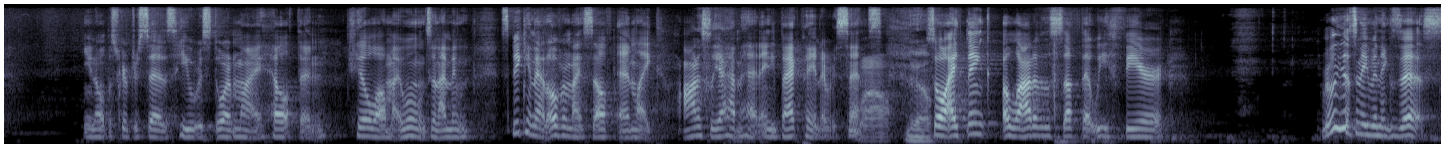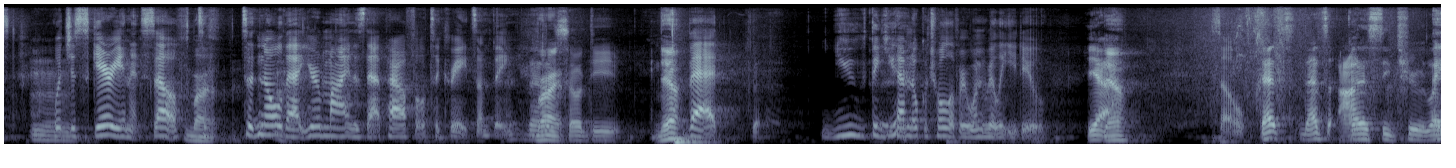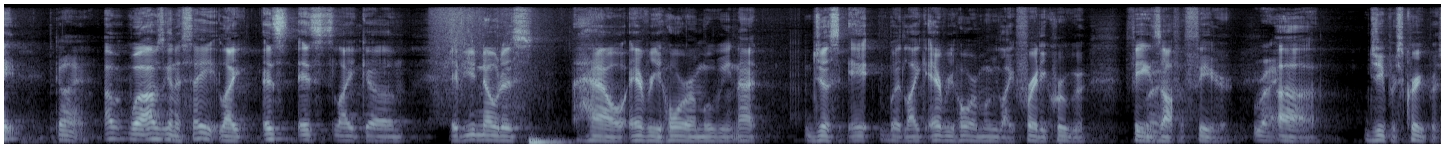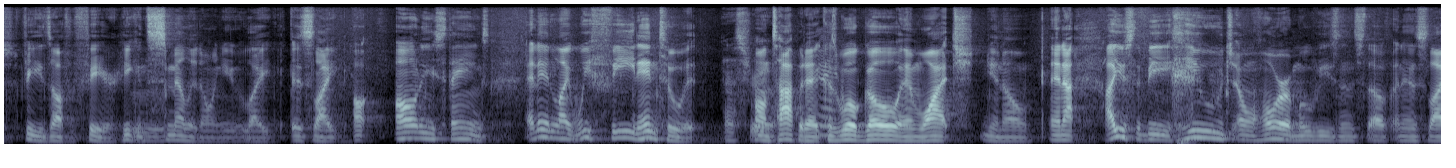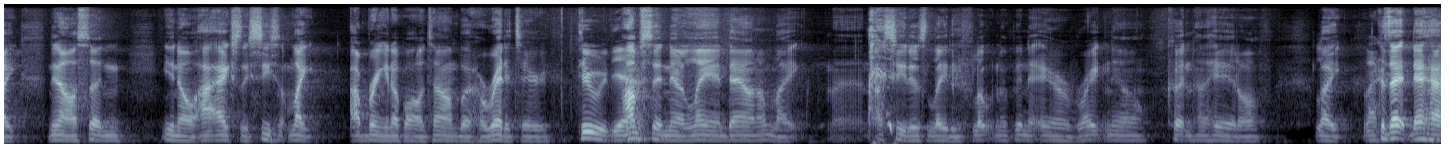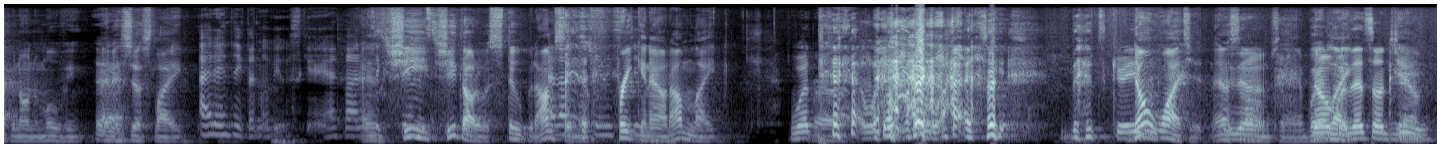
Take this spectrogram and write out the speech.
you know, the scripture says He will restore my health and heal all my wounds, and I've been speaking that over myself. And like honestly, I haven't had any back pain ever since. Wow. Yeah. So I think a lot of the stuff that we fear really doesn't even exist, which is scary in itself. to- Right. To, know that your mind is that powerful to create something That is Right. so deep. Yeah. that you think you have no control over when really you do. Yeah. Yeah. So That's that's honestly true. Like, Hey. go ahead. I, well, I was gonna say like it's it's like um, if you notice how every horror movie, not just it, but like every horror movie, like Freddy Krueger, feeds off of fear. Right. Uh, Jeepers Creepers feeds off of fear. He can mm. smell it on you. Like it's like all, all these things, and then like we feed into it. That's true. On top of that, because we'll go and watch, you know, and I I used to be huge on horror movies and stuff, and it's like then all of a sudden, you know, I actually see something like I bring it up all the time, but Hereditary. Dude, yeah. I'm sitting there laying down. I'm like, man, I see this lady floating up in the air right now, cutting her head off, Like- because that that happened on the movie, and it's just like, I didn't think that movie was scary. I thought it was and extremely she she thought it was stupid. I'm sitting there extremely freaking out. I'm like, what, what am I watching? That's crazy. don't watch it. That's No. all I'm saying. But no, like, but that's so yeah. true.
